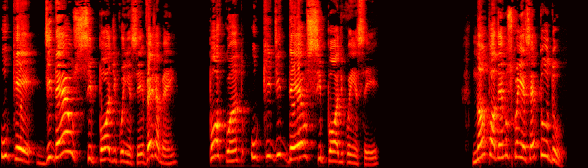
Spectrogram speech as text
o que de Deus se pode conhecer, veja bem, porquanto o que de Deus se pode conhecer, não podemos conhecer tudo.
